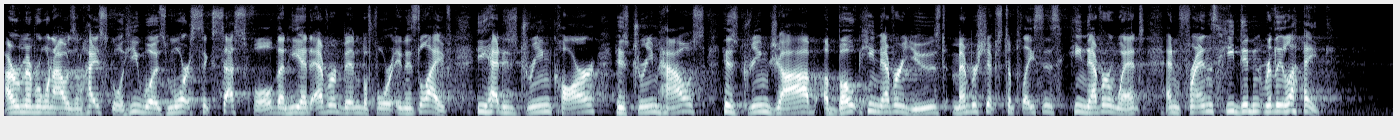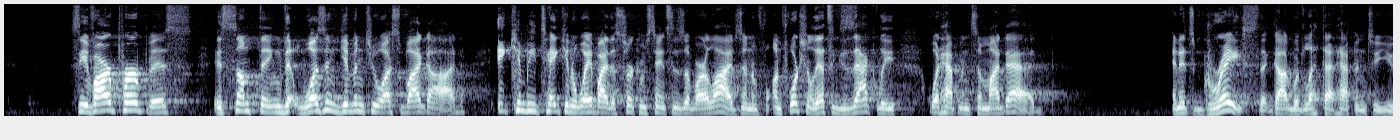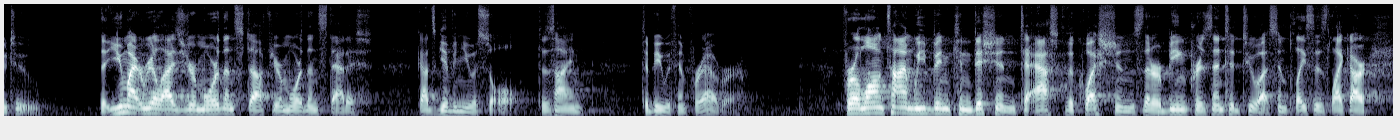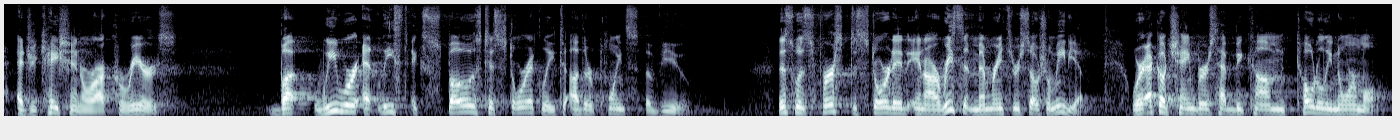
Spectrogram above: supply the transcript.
I remember when I was in high school, he was more successful than he had ever been before in his life. He had his dream car, his dream house, his dream job, a boat he never used, memberships to places he never went, and friends he didn't really like. See, if our purpose is something that wasn't given to us by God, it can be taken away by the circumstances of our lives. And unfortunately, that's exactly what happened to my dad. And it's grace that God would let that happen to you too. That you might realize you're more than stuff, you're more than status. God's given you a soul designed to be with Him forever. For a long time, we've been conditioned to ask the questions that are being presented to us in places like our education or our careers but we were at least exposed historically to other points of view. This was first distorted in our recent memory through social media, where echo chambers have become totally normal.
